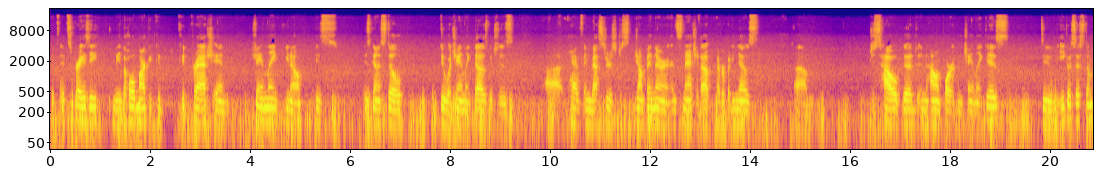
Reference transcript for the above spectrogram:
it's, it's crazy. I mean, the whole market could, could crash, and Chainlink, you know, is is going to still do what Chainlink does, which is uh, have investors just jump in there and snatch it up. Everybody knows um, just how good and how important Chainlink is to the ecosystem.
